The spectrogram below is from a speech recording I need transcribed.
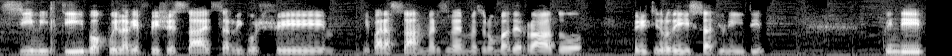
simil tipo a quella che fece Styles a Ricochet, mi pare a SummerSlam se non vado errato, per il titolo degli Stati Uniti. Quindi,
